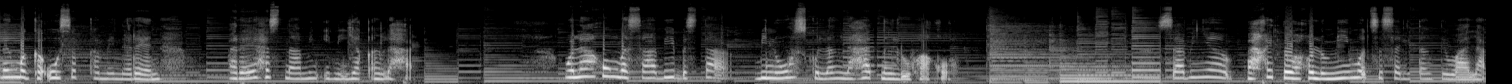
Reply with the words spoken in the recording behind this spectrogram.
Nang magkausap kami na rin, parehas naming iniyak ang lahat. Wala akong masabi basta binuhos ko lang lahat ng luha ko. Sabi niya, bakit daw ako lumimot sa salitang tiwala?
